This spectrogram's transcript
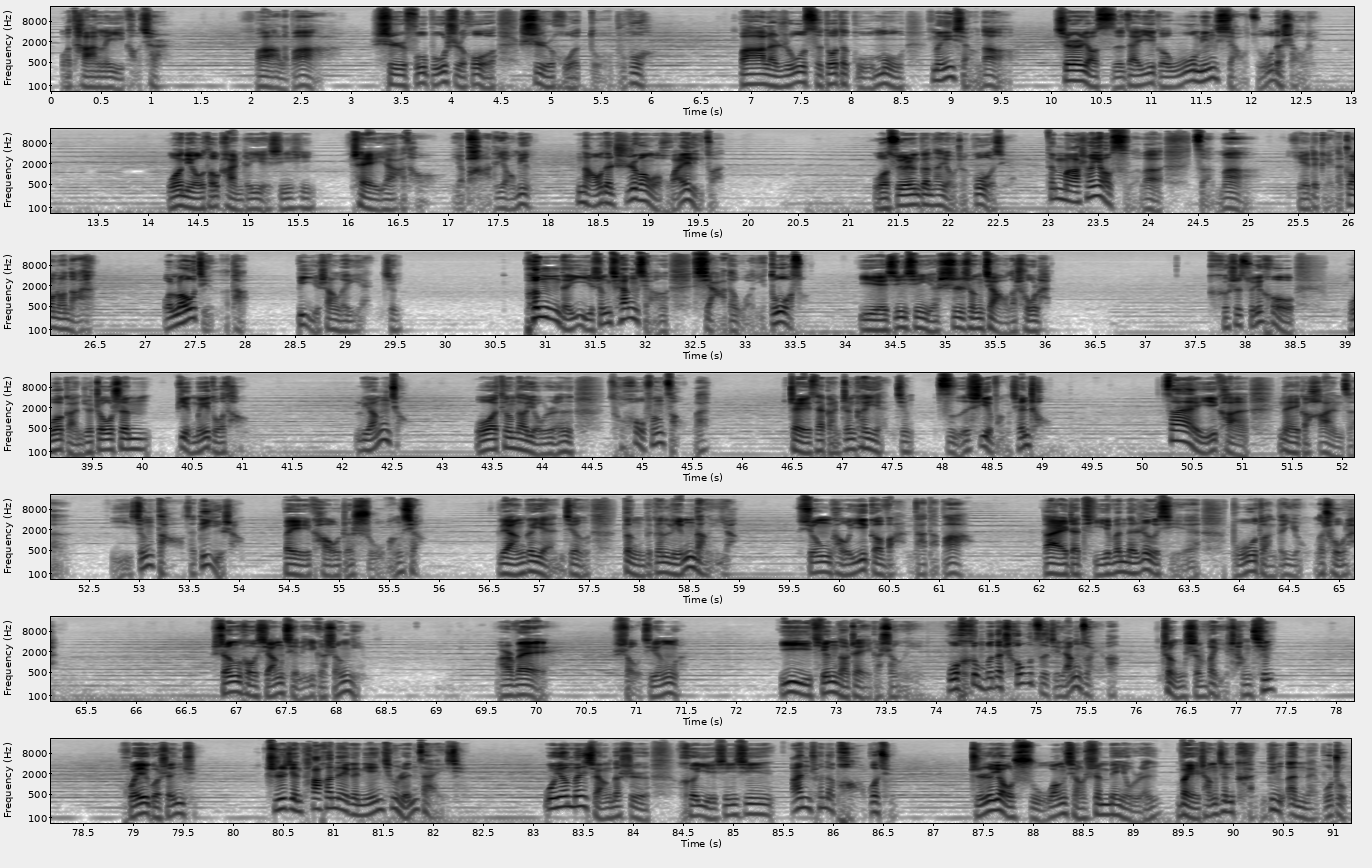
我叹了一口气儿，罢了罢了，是福不是祸，是祸躲不过。扒了如此多的古墓，没想到今儿要死在一个无名小卒的手里。我扭头看着叶欣欣，这丫头也怕得要命，脑袋直往我怀里钻。我虽然跟她有着过节，但马上要死了，怎么？也得给他壮壮胆。我搂紧了他，闭上了眼睛。砰的一声枪响，吓得我一哆嗦，叶欣欣也失声叫了出来。可是随后，我感觉周身并没多疼。良久，我听到有人从后方走来，这才敢睁开眼睛，仔细往前瞅。再一看，那个汉子已经倒在地上。背靠着蜀王像，两个眼睛瞪得跟铃铛一样，胸口一个碗大的疤，带着体温的热血不断的涌了出来。身后响起了一个声音：“二位，受惊了。”一听到这个声音，我恨不得抽自己两嘴巴。正是魏长青。回过身去，只见他和那个年轻人在一起。我原本想的是和叶欣欣安全的跑过去，只要蜀王像身边有人，魏长青肯定按耐不住，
